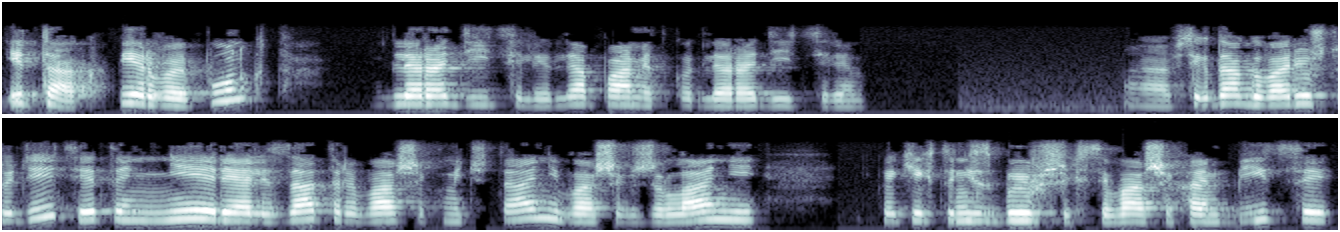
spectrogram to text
Итак, первый пункт для родителей, для памятка для родителей. Э, всегда говорю, что дети – это не реализаторы ваших мечтаний, ваших желаний – каких-то несбывшихся ваших амбиций.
